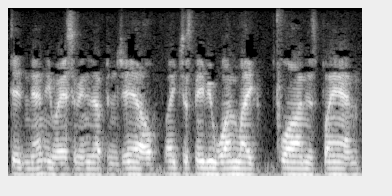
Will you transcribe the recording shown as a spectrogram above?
didn't anyway, so he ended up in jail. Like just maybe one like flaw in his plan.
